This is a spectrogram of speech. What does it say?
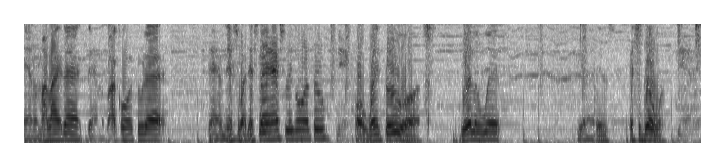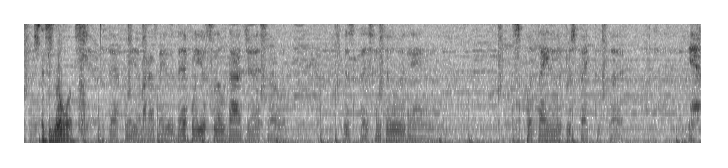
damn, am I like that? Damn, am I going through that? Damn, this is what this man actually going through, Yeah. or went through, or dealing with. Yeah, it's it's a good one. Yeah. It's a good one. Yeah, it's definitely like I say, it's definitely a slow digest. So just listen to it and just put things into perspective. But yeah,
